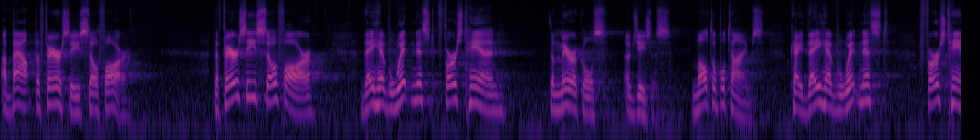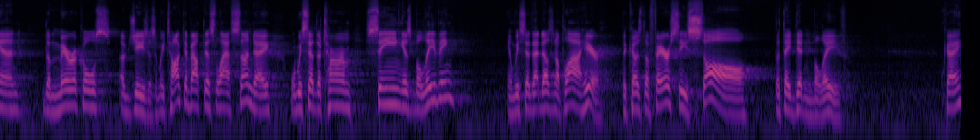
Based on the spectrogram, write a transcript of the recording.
about the Pharisees so far. The Pharisees so far, they have witnessed firsthand the miracles of Jesus multiple times. Okay, they have witnessed firsthand the miracles of Jesus. And we talked about this last Sunday where we said the term seeing is believing, and we said that doesn't apply here because the Pharisees saw, but they didn't believe. Okay?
